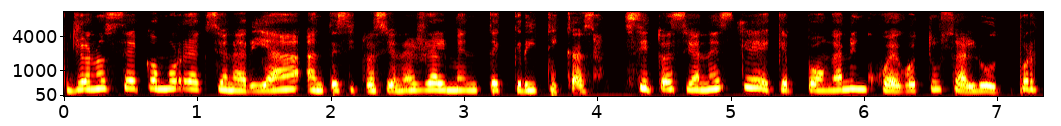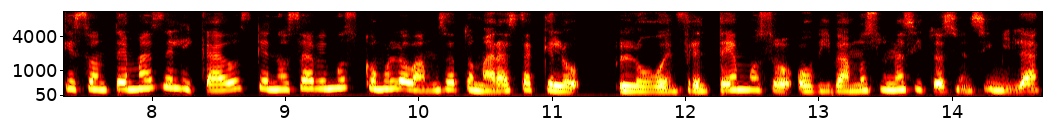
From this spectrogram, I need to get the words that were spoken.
yo no sé cómo reaccionaría ante situaciones realmente críticas, situaciones que, que pongan en juego tu salud, porque son temas delicados que no sabemos cómo lo vamos a tomar hasta que lo lo enfrentemos o, vivamos una situación similar.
